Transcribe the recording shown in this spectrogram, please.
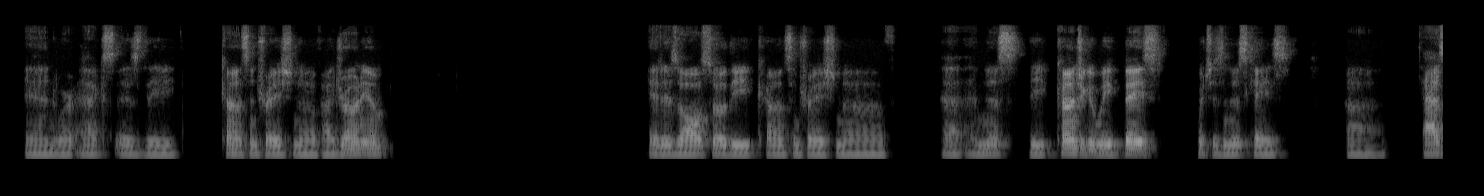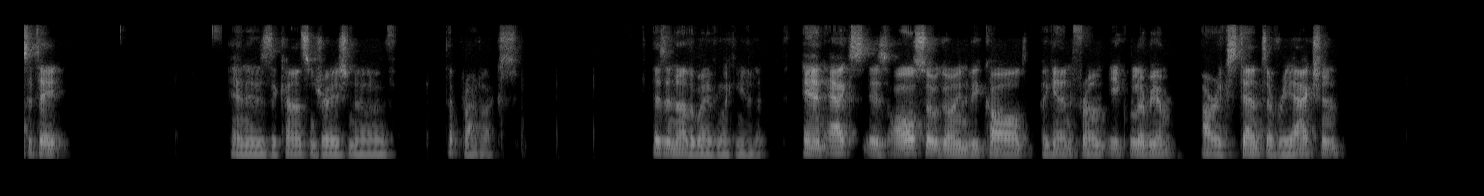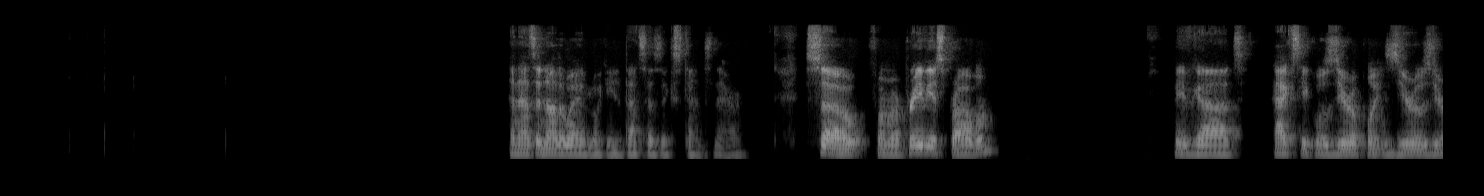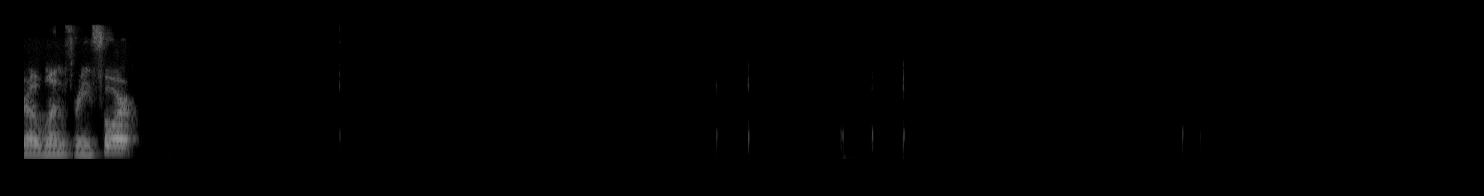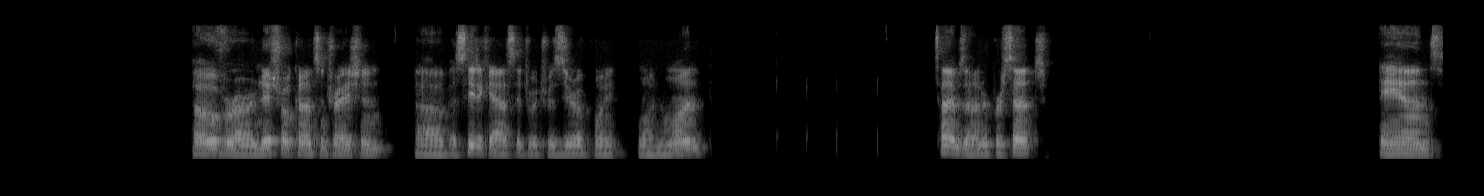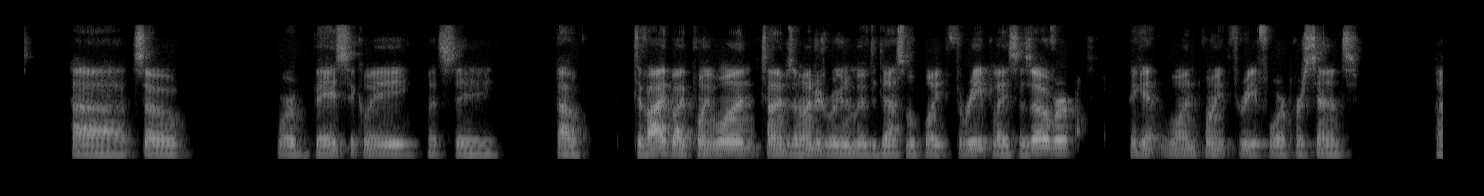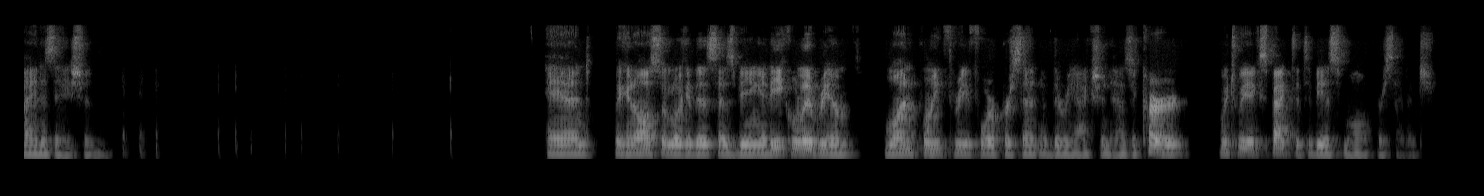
and where X is the concentration of hydronium. It is also the concentration of, uh, and this, the conjugate weak base, which is in this case, uh, acetate. And it is the concentration of the products. Is another way of looking at it. And X is also going to be called, again, from equilibrium, our extent of reaction. And that's another way of looking at it. That says extent there. So from our previous problem, we've got x equals 0 0.00134. over our initial concentration of acetic acid, which was 0.11 times 100%. And uh, so we're basically, let's see, oh, divide by 0.1 times 100, we're going to move the decimal point three places over. We get 1.34% ionization. And we can also look at this as being at equilibrium, 1.34% of the reaction has occurred, which we expect it to be a small percentage.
